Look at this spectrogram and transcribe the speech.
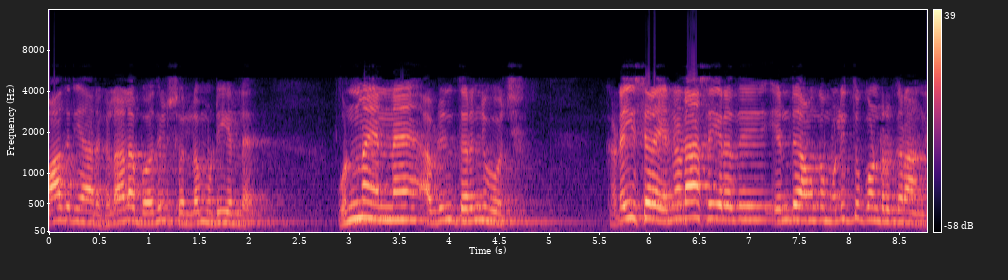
பாதிரியார்களால் பதில் சொல்ல முடியல. உண்மை என்ன அப்படின்னு தெரிஞ்சு போச்சு. கடைசியில் என்னடா செய்கிறது என்று அவங்க முழித்து கொண்டிருக்கிறாங்க.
